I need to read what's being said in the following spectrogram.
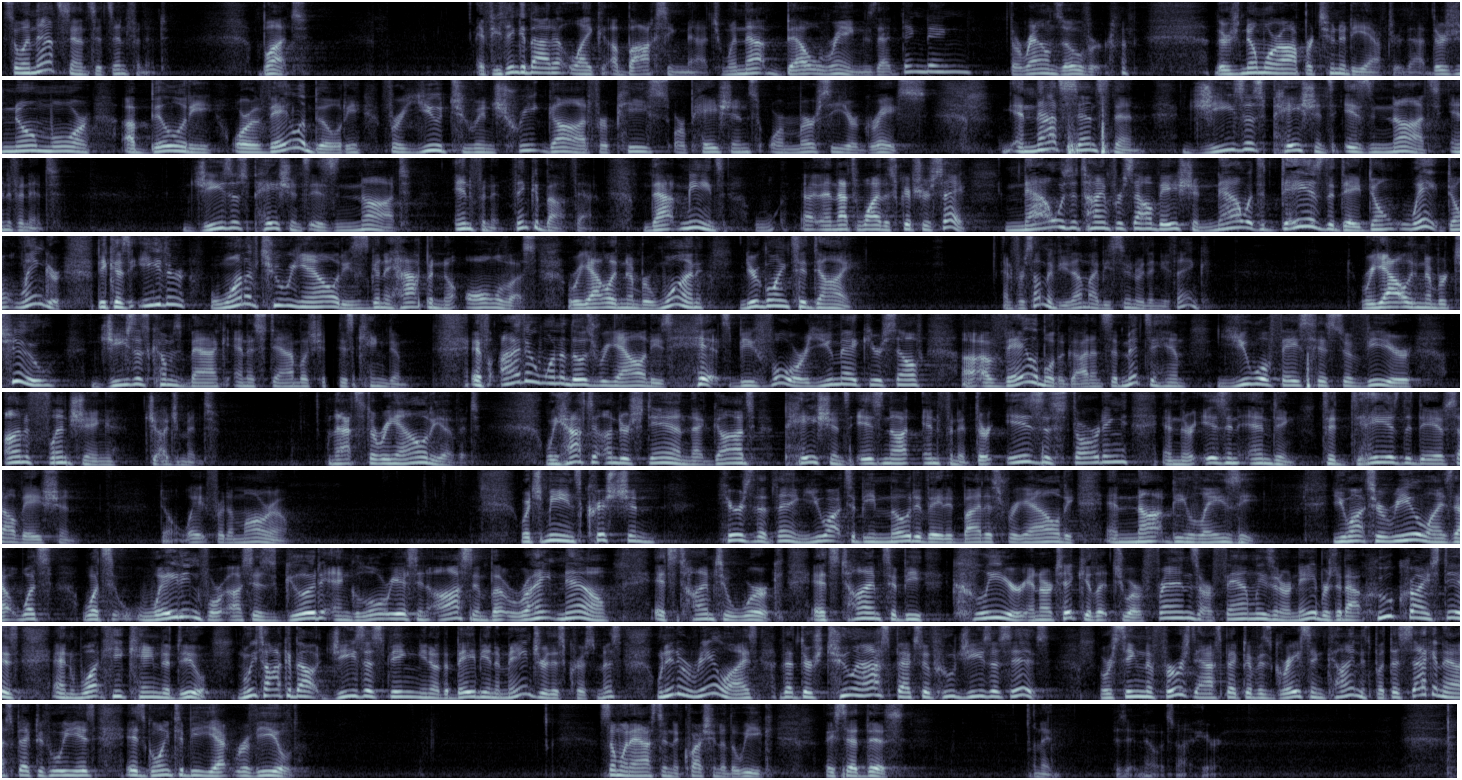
So, in that sense, it's infinite. But if you think about it like a boxing match, when that bell rings, that ding ding, the round's over. There's no more opportunity after that. There's no more ability or availability for you to entreat God for peace or patience or mercy or grace. In that sense, then, Jesus' patience is not infinite. Jesus' patience is not infinite. Think about that. That means, and that's why the scriptures say, now is the time for salvation. Now it's day is the day. Don't wait. Don't linger. Because either one of two realities is going to happen to all of us. Reality number one, you're going to die. And for some of you, that might be sooner than you think. Reality number two, Jesus comes back and establishes his kingdom. If either one of those realities hits before you make yourself uh, available to God and submit to him, you will face his severe, unflinching judgment. And that's the reality of it. We have to understand that God's patience is not infinite. There is a starting and there is an ending. Today is the day of salvation. Don't wait for tomorrow. Which means, Christian, here's the thing you ought to be motivated by this reality and not be lazy. You want to realize that what's, what's waiting for us is good and glorious and awesome, but right now it's time to work. It's time to be clear and articulate to our friends, our families, and our neighbors about who Christ is and what he came to do. When we talk about Jesus being, you know, the baby in a manger this Christmas, we need to realize that there's two aspects of who Jesus is. We're seeing the first aspect of his grace and kindness, but the second aspect of who he is is going to be yet revealed. Someone asked in the question of the week, they said this and is it? No, it's not here.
